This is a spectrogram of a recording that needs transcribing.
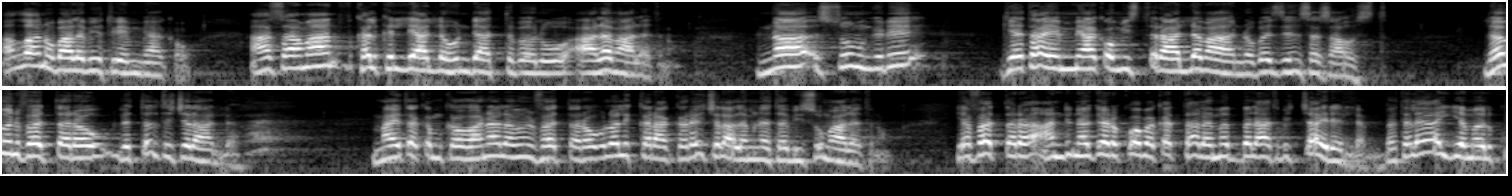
አላህ ነው ባለቤቱ የሚያውቀው። አሳማን ከልክል ያለሁ እንዳትበሉ አለ ማለት ነው። እና እሱም እንግዲህ ጌታ የሚያውቀው ሚስጥር አለ ማለት ነው በዚህ እንስሳ ውስጥ። ለምን ፈጠረው ልትል ትችላለህ። የማይጠቅም ከሆነ ለምን ፈጠረው ብሎ ሊከራከረ ይችላል እምነተ ቢሱ ማለት ነው የፈጠረ አንድ ነገር እኮ በቀጥታ ለመበላት ብቻ አይደለም። በተለያየ መልኩ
